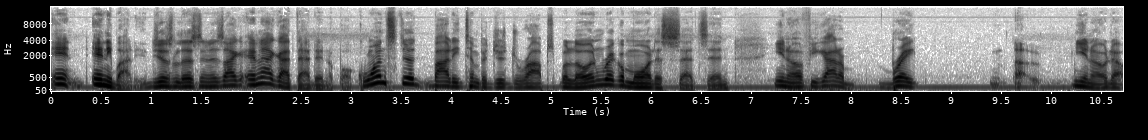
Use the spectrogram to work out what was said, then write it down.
an- anybody, just listeners. I, and I got that in the book. Once the body temperature drops below and rigor mortis sets in, you know, if you got to break, uh, you know, the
